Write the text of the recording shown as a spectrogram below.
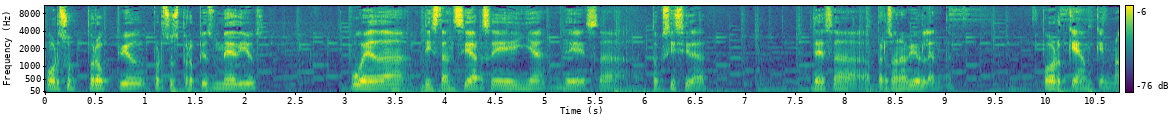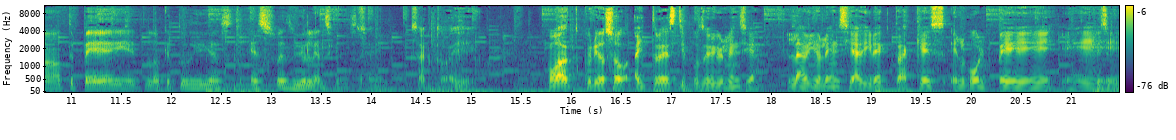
por su propio, por sus propios medios pueda distanciarse ella de esa toxicidad, de esa persona violenta. Porque aunque no te pegue lo que tú digas, eso es violencia. o sea. Sí, exacto. Hay- como dato curioso, hay tres tipos de violencia. La violencia directa, que es el golpe eh, Físico.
